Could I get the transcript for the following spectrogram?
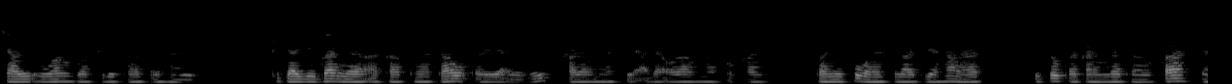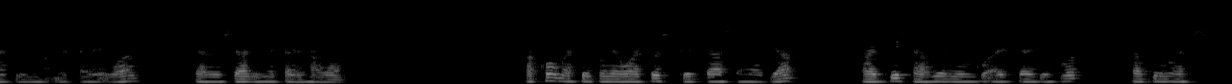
cari uang buat kehidupan sehari-hari. Kita juga nggak akan pernah tahu pria ini kalau masih ada orang melakukan penipuan secara tidak halal itu perkara barokah nantinya mencari uang seharusnya yang halal. Aku masih punya waktu sekitar setengah jam lagi sambil nunggu ajian zuhur, tapi mas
